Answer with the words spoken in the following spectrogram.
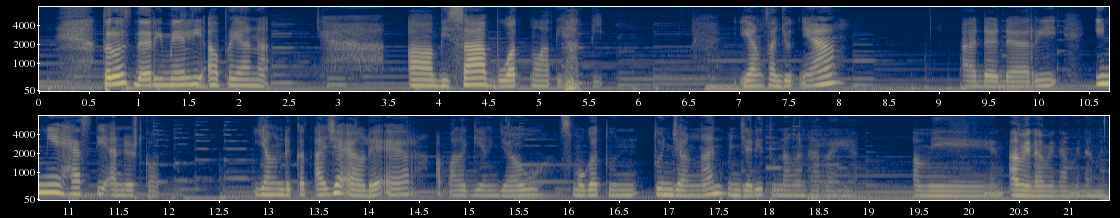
Terus dari Meli Apriana. Uh, Bisa buat melatih hati. Yang selanjutnya Ada dari Ini Hesti underscore Yang deket aja LDR Apalagi yang jauh. Semoga tun tunjangan menjadi tunangan haraya Amin. Amin amin amin amin.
